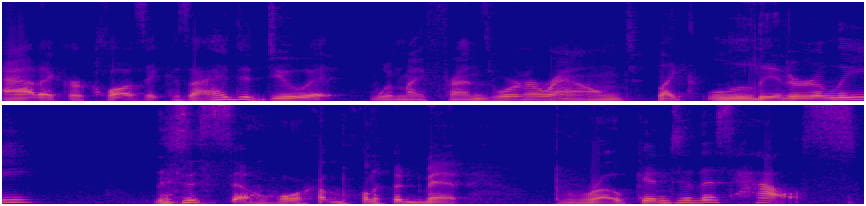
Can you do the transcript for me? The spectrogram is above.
attic or closet because I had to do it when my friends weren't around. Like literally, this is so horrible to admit. Broke into this house,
